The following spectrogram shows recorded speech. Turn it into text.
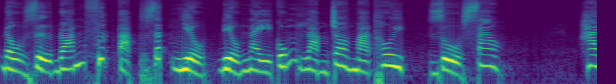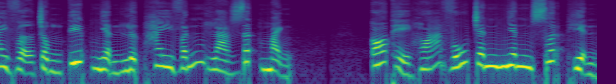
Đầu dự đoán phức tạp rất nhiều, điều này cũng làm cho mà thôi, dù sao. Hai vợ chồng tiếp nhận lực hay vẫn là rất mạnh. Có thể hóa vũ chân nhân xuất hiện,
